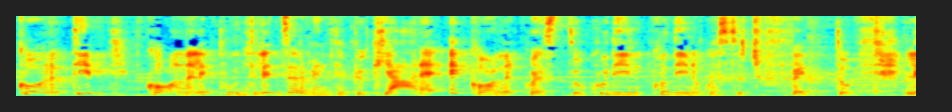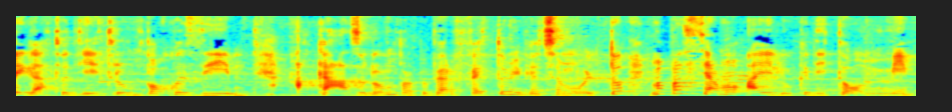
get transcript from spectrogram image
corti con le punte leggermente più chiare e con questo codino, codino questo ciuffetto legato dietro un po' così a caso, non proprio perfetto, mi piace molto, ma passiamo ai look di Tommy.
